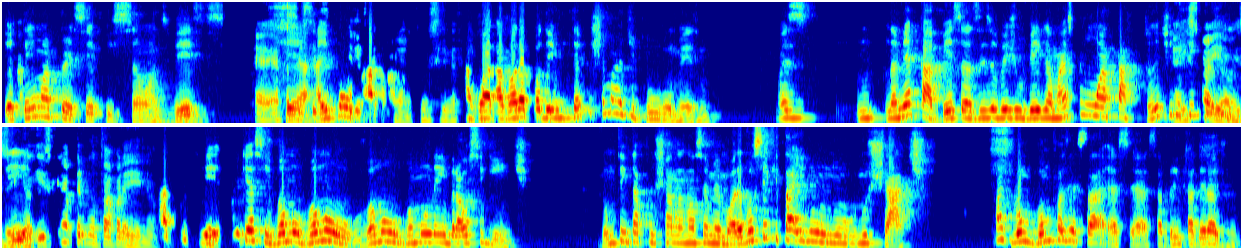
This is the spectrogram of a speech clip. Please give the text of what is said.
eu, tenho uma percepção, às vezes. É, é, aí, pô, agora, agora podem até me chamar de burro mesmo. Mas na minha cabeça, às vezes eu vejo o Veiga mais como um atacante é isso aí, ó, isso, isso que eu ia perguntar para ele. Ah, por quê? Porque assim, vamos, vamos, vamos, vamos lembrar o seguinte. Vamos tentar puxar na nossa memória. Você que está aí no, no, no, chat, mas vamos, vamos fazer essa, essa, essa brincadeira junto.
